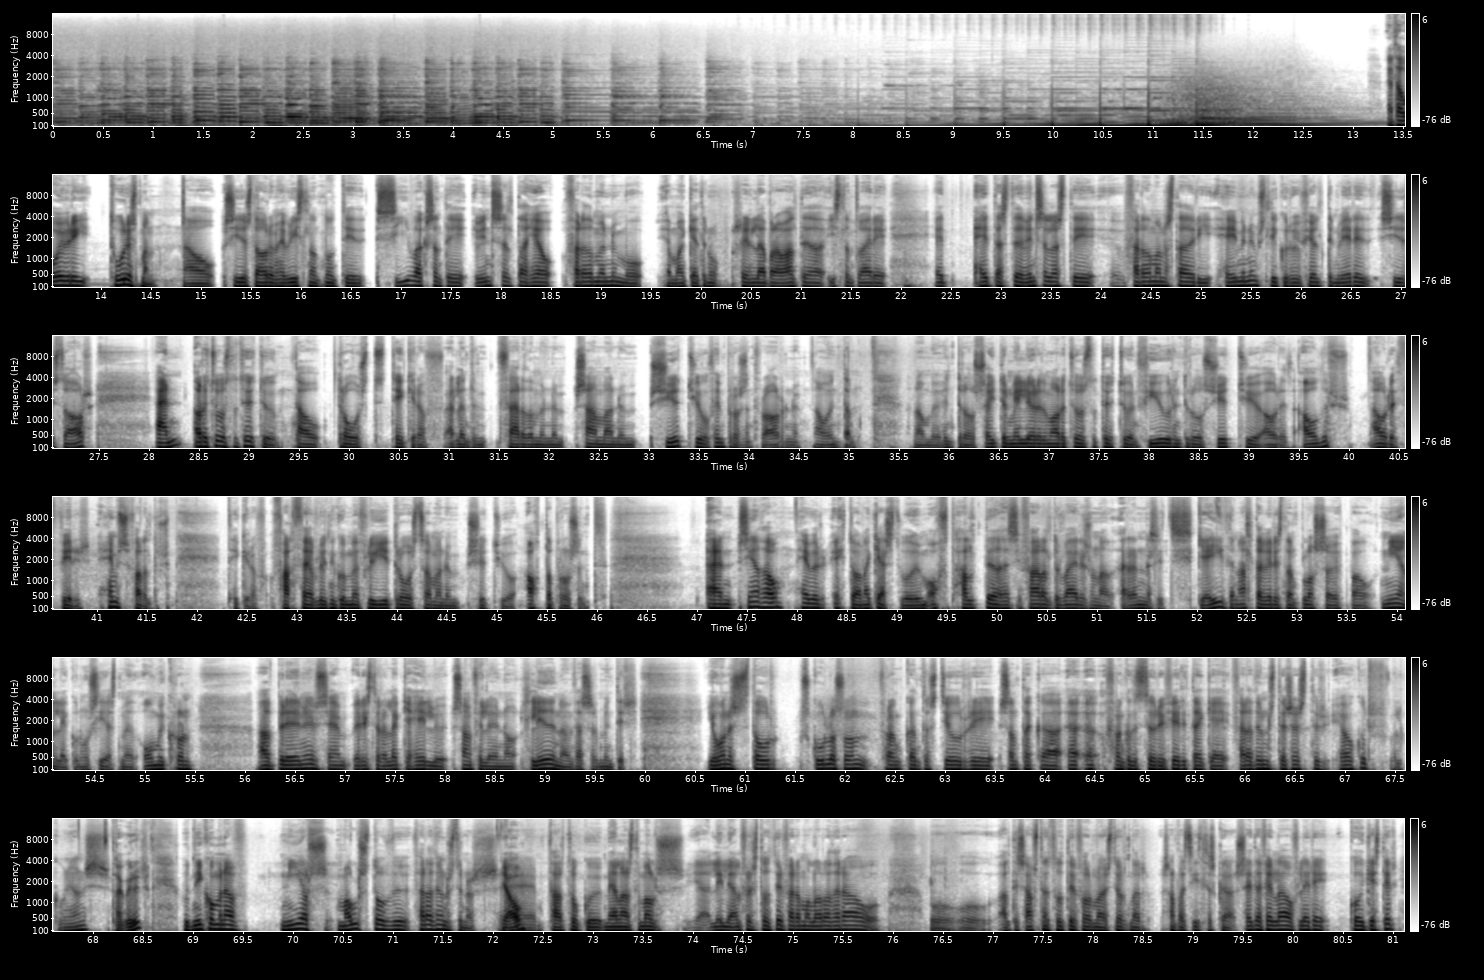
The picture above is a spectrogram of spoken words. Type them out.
En þá yfir í túrismann. Á síðustu árum hefur Ísland notið sívaksandi vinselda hjá ferðamönnum og já, maður getur nú hreinlega bara valdið að Ísland væri heitast eða vinselasti ferðamannastæður í heiminum, slíkur hefur fjöldin verið síðustu ár. En árið 2020 þá dróðust tekjur af erlendum ferðamönnum saman um 75% frá árinu á undan. Þannig að með 117 miljóriðum árið 2020 en 470 árið áður, árið fyrir heimsfaraldur tekjur af farþægaflutningum með flugi dróðast saman um 78%. En síðan þá hefur eitt og annað gerst. Við höfum oft haldið að þessi faraldur væri svona að renna sitt skeið en alltaf verist hann blossa upp á nýjanleik og nú síðast með Omikron afbreyðinu sem verist verið að leggja heilu samfélaginu á hliðina um þessar myndir. Jóhannes Þór Skúlásson, frangandastjóri fyrirtækja ferðarþjónustur sestur hjá okkur. Velkomin Jóhannes. Takk fyrir. Þú ert nýkomin af nýjárs málstofu ferðarþjónustunar. Já. Eh, Þar tóku meðlanasti máls ja, Lili Alfredsdóttir ferðarmálar á þeirra og, og, og Aldís Afstænsdóttir formaði stjórnar sambands íslenska sveitafélag og fleiri góði gestir.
